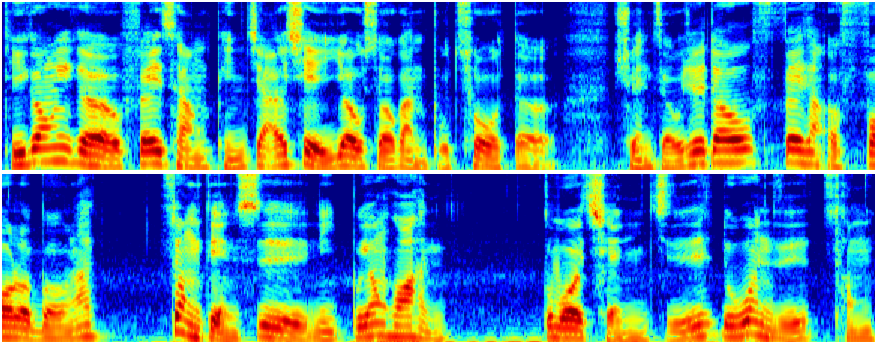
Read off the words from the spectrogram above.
提供一个非常平价而且又手感不错的选择，我觉得都非常 affordable。那重点是你不用花很多钱，只是如果你只是从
